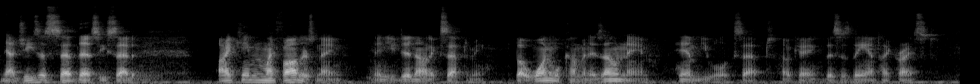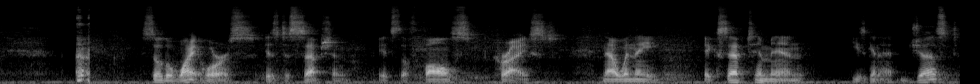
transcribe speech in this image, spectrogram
Now Jesus said this. He said, I came in my Father's name, and you did not accept me. But one will come in his own name. Him you will accept. Okay, this is the Antichrist. so the white horse is deception. It's the false Christ. Now, when they accept him in, he's going to just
